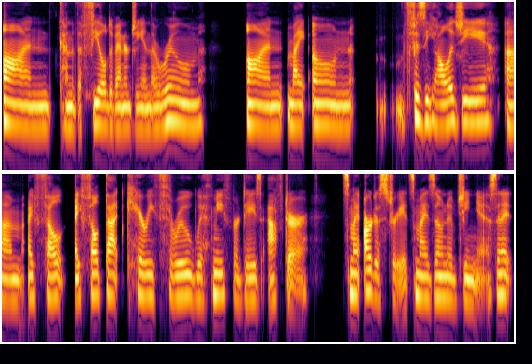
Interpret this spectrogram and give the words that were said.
on kind of the field of energy in the room, on my own physiology. Um, I felt I felt that carry through with me for days after, It's my artistry, it's my zone of genius. And it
